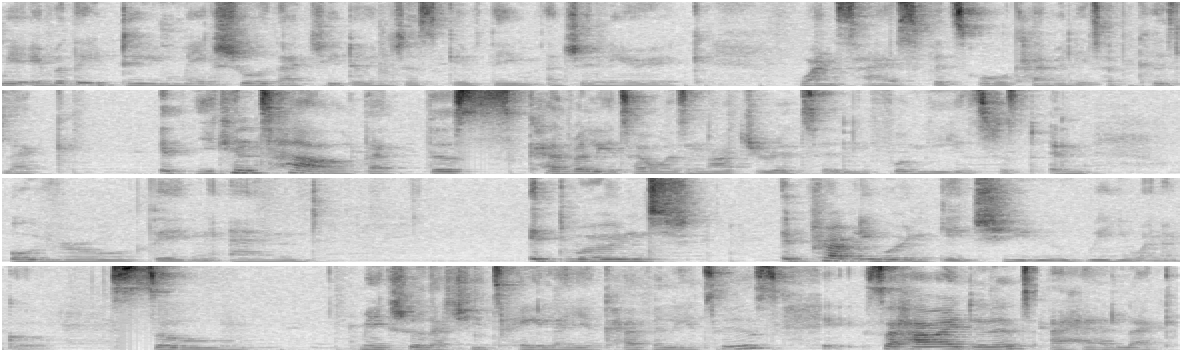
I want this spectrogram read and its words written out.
wherever they do make sure that you don't just give them a generic one size fits all cover letter because like it, you can tell that this cover letter was not written. For me it's just an overall thing and it won't it probably won't get you where you want to go. So make sure that you tailor your cover letters so how I did it I had like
